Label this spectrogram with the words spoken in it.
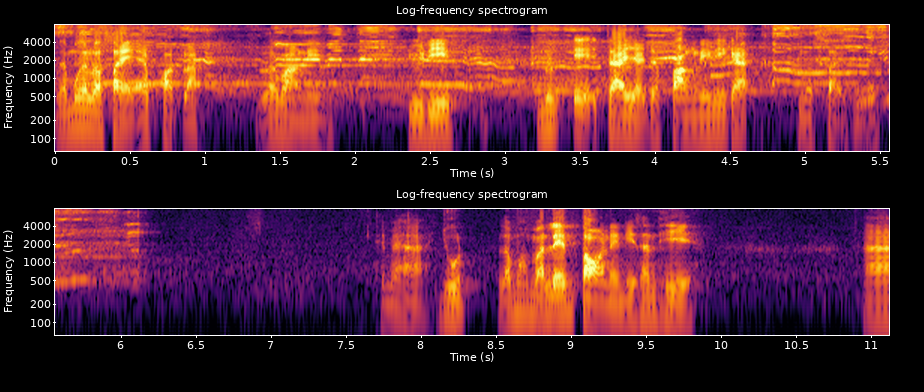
แล้วเมื่อเราใส่ AirPods ล่ะ ระหว่างนี้ อยู่ดี นึกเอะใจอยากจะฟังในนี้กะมาใส่หู เห็นไหมฮะ หยุดแล้วมันมาเล่นต่อในนี้ทันที อ่า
